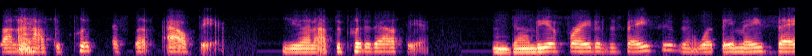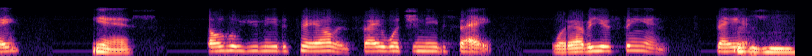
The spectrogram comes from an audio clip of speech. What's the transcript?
You're gonna yes. have to put that stuff out there. You're gonna have to put it out there. And don't be afraid of the faces and what they may say. Yes. Know who you need to tell and say what you need to say. Whatever you're seeing, say it. Mm-hmm.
